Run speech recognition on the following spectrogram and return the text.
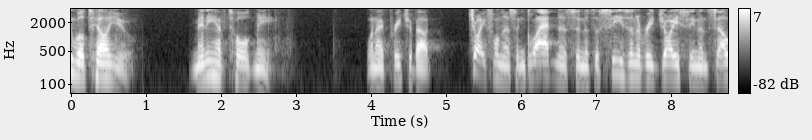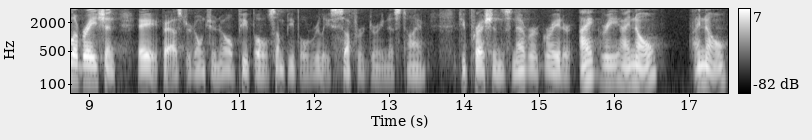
will tell you, many have told me when I preach about joyfulness and gladness, and it's a season of rejoicing and celebration. Hey, Pastor, don't you know people, some people really suffer during this time. Depression's never greater. I agree, I know, I know.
